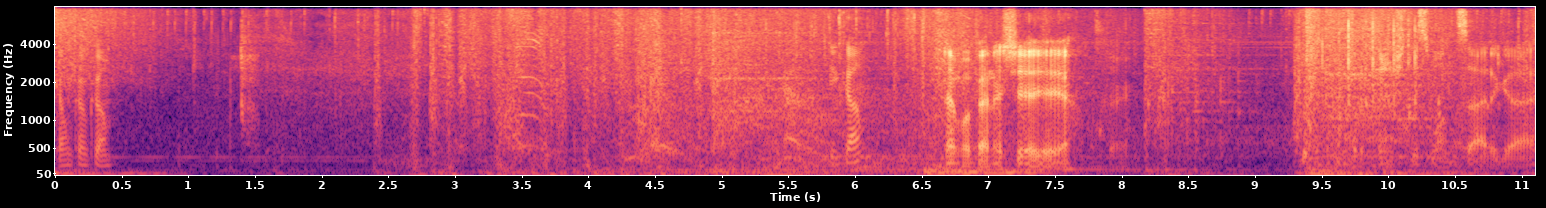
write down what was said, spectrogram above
Come, come, come. You come? No more banish. Yeah, yeah, yeah. Sorry. Gotta finish this one side guy.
